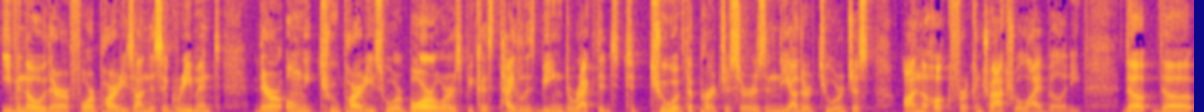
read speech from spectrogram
even though there are four parties on this agreement, there are only two parties who are borrowers because title is being directed to two of the purchasers, and the other two are just on the hook for contractual liability the the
